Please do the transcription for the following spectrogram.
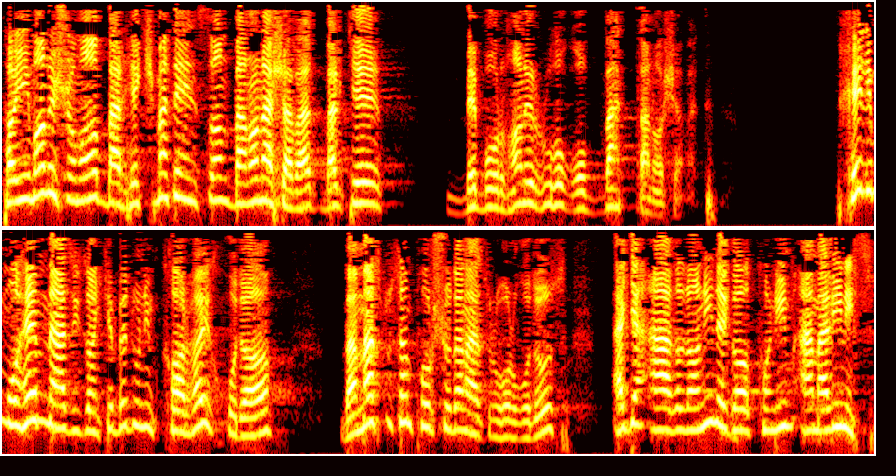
تا ایمان شما بر حکمت انسان بنا نشود بلکه به برهان روح و قوت بنا شود. خیلی مهم عزیزان که بدونیم کارهای خدا و مخصوصا پر شدن از روح القدس اگه عقلانی نگاه کنیم عملی نیست.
